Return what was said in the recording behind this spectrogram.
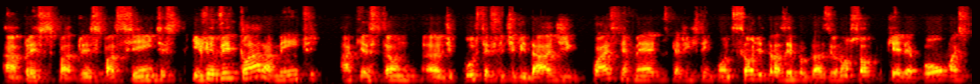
para esses, esses, pacientes e rever claramente a questão de custo-efetividade, quais remédios que a gente tem condição de trazer para o Brasil, não só porque ele é bom, mas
